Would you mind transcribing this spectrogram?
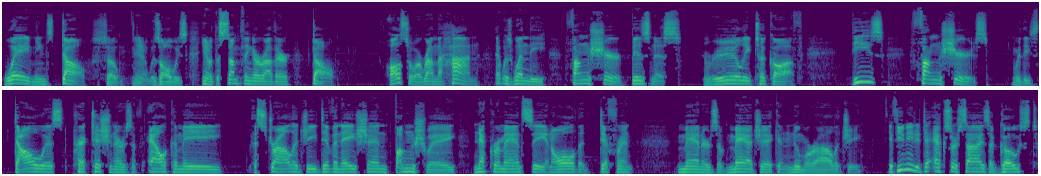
Way means Dao, so you know it was always you know the something or other Dao. Also around the Han, that was when the fangshi business really took off. These fangshis were these Taoist practitioners of alchemy, astrology, divination, feng shui, necromancy, and all the different manners of magic and numerology. If you needed to exorcise a ghost,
